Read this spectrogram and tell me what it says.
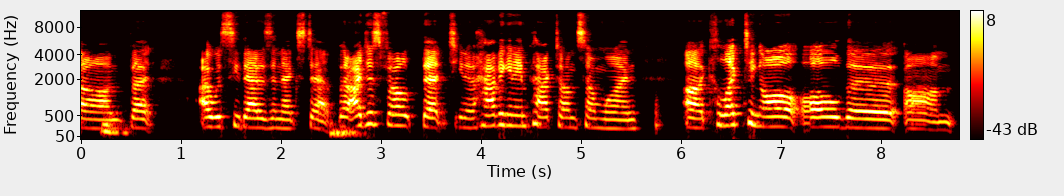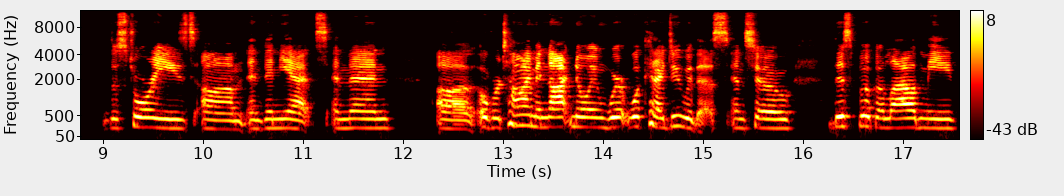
um, but I would see that as a next step. But I just felt that you know having an impact on someone, uh, collecting all all the um, the stories um, and vignettes, and then uh, over time, and not knowing where what can I do with this, and so this book allowed me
